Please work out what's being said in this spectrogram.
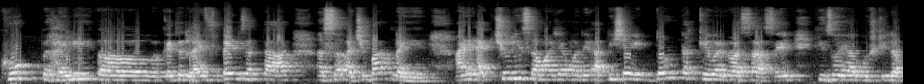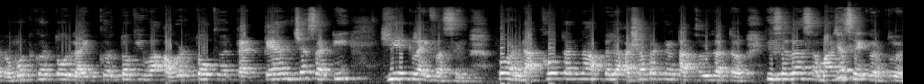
खूप हायली काहीतरी लाईफस्टाईल जगता आहात असं अजिबात नाहीये. आणि ऍक्च्युली समाजामध्ये अतिशय एक दोन टक्के वर्ग असा असेल की जो या गोष्टीला प्रमोट करतो लाईक करतो किंवा आवडतो किंवा त्या- त्यांच्यासाठी ही एक लाईफ असेल. पण दाखवताना आपल्याला अशा प्रकारे दाखवलं जातं की सगळा समाजच हे करतोय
